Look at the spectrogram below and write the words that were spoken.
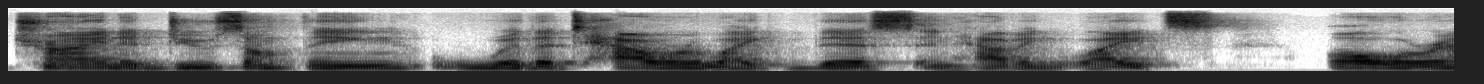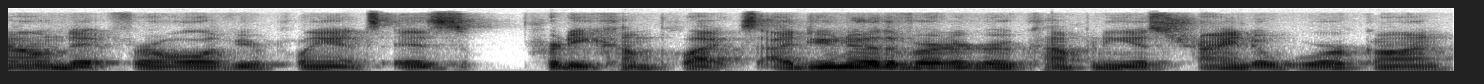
trying to do something with a tower like this and having lights all around it for all of your plants is pretty complex. I do know the Vertigrow company is trying to work on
